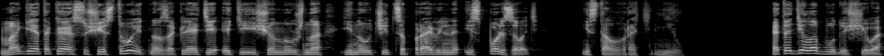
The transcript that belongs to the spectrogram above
«Магия такая существует, но заклятия эти еще нужно и научиться правильно использовать», — не стал врать Нил. «Это дело будущего,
